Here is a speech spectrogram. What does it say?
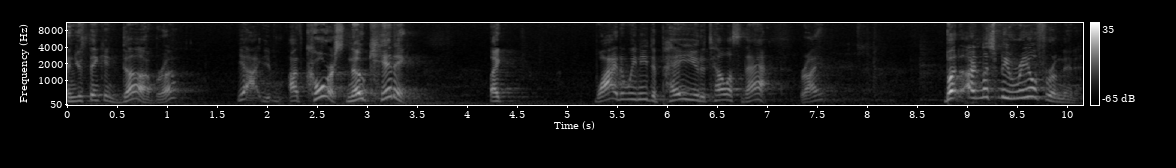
And you're thinking, duh, bruh. Yeah, of course, no kidding. Like, why do we need to pay you to tell us that, right? But uh, let's be real for a minute.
